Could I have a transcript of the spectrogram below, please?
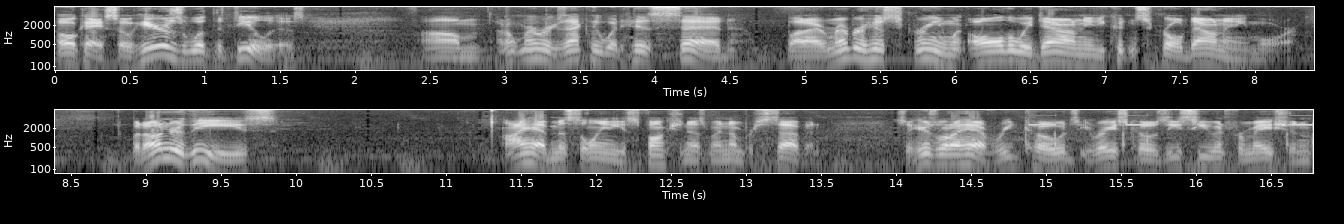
Okay, so here's what the deal is. Um, I don't remember exactly what his said, but I remember his screen went all the way down and he couldn't scroll down anymore. But under these, I have miscellaneous function as my number 7. So here's what I have. Read codes, erase codes, ECU information,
